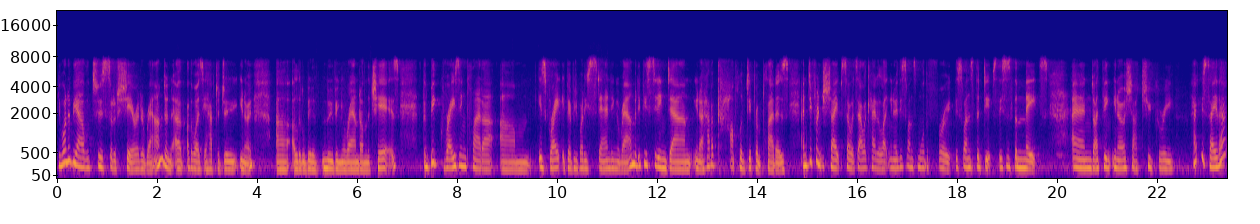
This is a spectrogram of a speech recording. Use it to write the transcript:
you want to be able to sort of share it around, and uh, otherwise you have to do, you know, uh, a little bit of moving around on the chairs. The big grazing platter um, is great if everybody's standing around, but if you're sitting down, you know, have a couple of different platters and different shapes so it's allocated. Like, you know, this one's more the fruit, this one's the dips, this is the meats, and I think, you know know, charcuterie. How do you say that?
